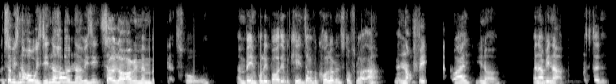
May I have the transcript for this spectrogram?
But so he's not always in the home though, is it? So like I remember at school and being bullied by the other kids over colour and stuff like that. And not fit that way, you know. And having that constant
